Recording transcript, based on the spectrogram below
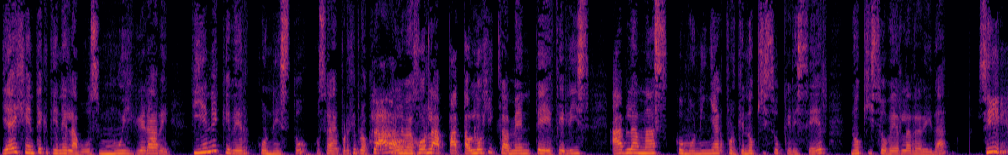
Y hay gente que tiene la voz muy grave. ¿Tiene que ver con esto? O sea, por ejemplo, a lo mejor la patológicamente feliz habla más como niña porque no quiso crecer, no quiso ver la realidad. Sí,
